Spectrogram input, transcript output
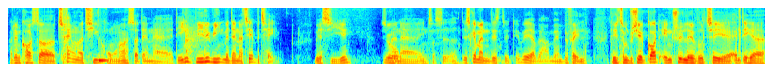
Og den koster 310 kroner, så den er, det er ikke en billig vin, men den er til at betale, vil jeg sige, ikke? hvis Jo. man er interesseret. Det, skal man, det, det, vil jeg varmt anbefale. Det er, som du siger, godt entry level til øh, alt det her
